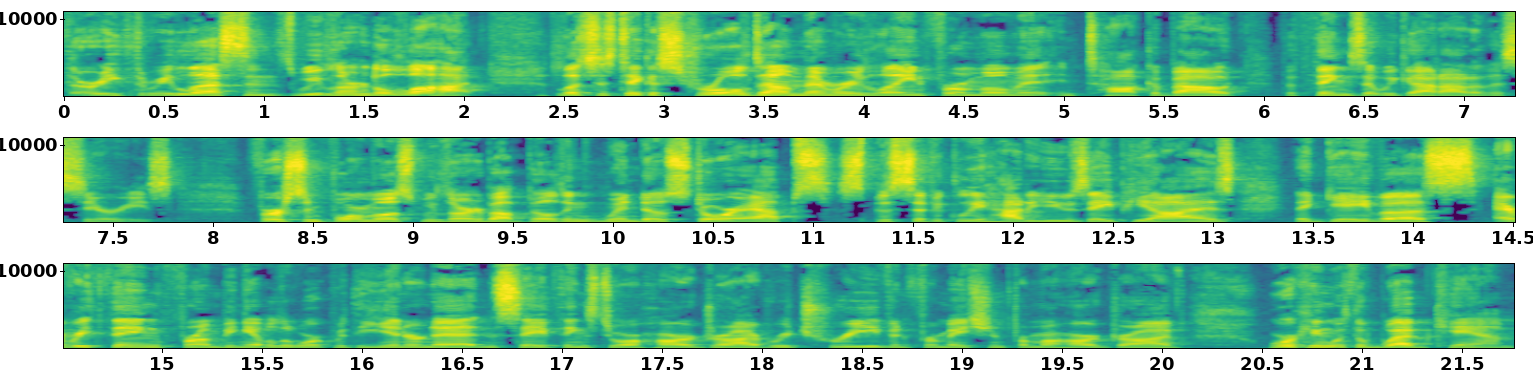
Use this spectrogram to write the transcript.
33 lessons. We learned a lot. Let's just take a stroll down memory lane for a moment and talk about the things that we got out of this series. First and foremost, we learned about building Windows Store apps, specifically how to use APIs that gave us everything from being able to work with the internet and save things to our hard drive, retrieve information from our hard drive, working with the webcam,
